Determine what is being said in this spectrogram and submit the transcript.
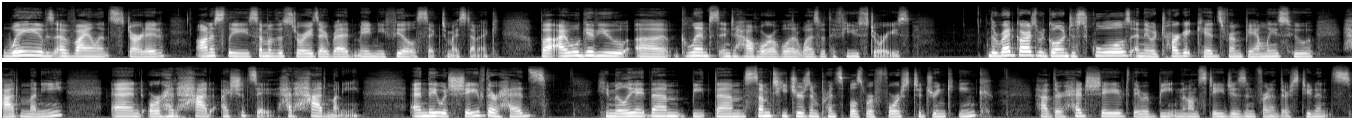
Waves of violence started. Honestly, some of the stories I read made me feel sick to my stomach. But I will give you a glimpse into how horrible it was with a few stories. The Red Guards would go into schools and they would target kids from families who had money and or had had I should say had had money. And they would shave their heads humiliate them, beat them. Some teachers and principals were forced to drink ink, have their heads shaved. They were beaten on stages in front of their students.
